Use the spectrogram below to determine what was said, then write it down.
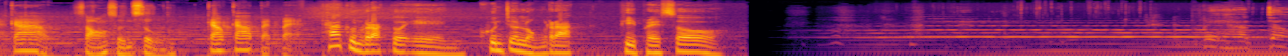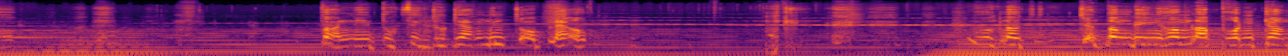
089 200 9988 ถ้าคุณรักตัวเอง คุณจะหลงรักพรีเพรสโซ่พี่หักเจ้า ตอนนี้ทุกสิ่งทุกอย่างมันจบแล้ว พวกเราจะต้องได้ยอมรับผลกรรม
